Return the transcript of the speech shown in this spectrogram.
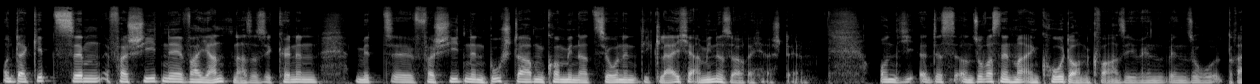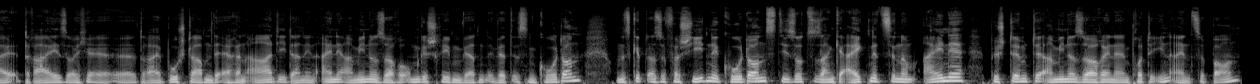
Und da gibt es ähm, verschiedene Varianten. Also Sie können mit äh, verschiedenen Buchstabenkombinationen die gleiche Aminosäure herstellen. Und, das, und sowas nennt man ein Codon quasi, wenn, wenn so drei, drei solche äh, drei Buchstaben der RNA, die dann in eine Aminosäure umgeschrieben werden, wird es ein Codon. Und es gibt also verschiedene Codons, die sozusagen geeignet sind, um eine bestimmte Aminosäure in ein Protein einzubauen.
